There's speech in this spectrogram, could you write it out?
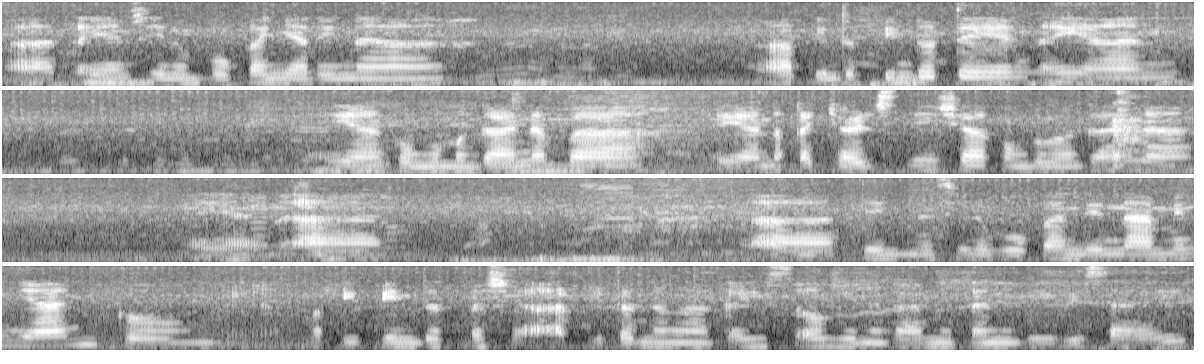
At ayan, sinubukan niya rin na uh, pindot-pindutin. Ayan. Ayan, kung gumagana ba. Ayan, naka-charge din siya kung gumagana. Ayan, at at uh, sinubukan din namin yan kung mapipindot pa siya. At ito na nga guys o oh, ginagamit na ni Baby Sai.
